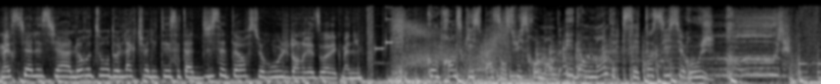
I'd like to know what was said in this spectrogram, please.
Merci Alessia. Le retour de l'actualité, c'est à 17h sur Rouge dans le réseau avec Manu. Comprendre ce qui se passe en Suisse romande et dans le monde, c'est aussi sur Rouge. Rouge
